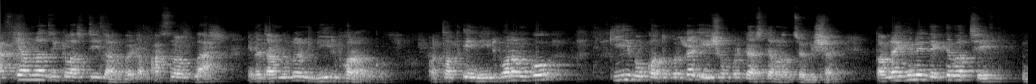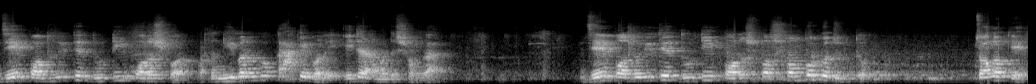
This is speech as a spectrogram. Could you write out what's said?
আজকে আমরা যে ক্লাসটি জানব, এটা পাঁচ নম্বর ক্লাস এটা জানব হলো নির্ভর অঙ্ক অর্থাৎ এই নির্ভর অঙ্ক কি এবং কত প্রকার, এই সম্পর্কে আজকে আলোচ্য বিষয়। তো আমরা এখানে দেখতে পাচ্ছি যে পদ্ধতিতে দুটি পরস্পর, অর্থাৎ নির্ভরাঙ্ক কাকে বলে, এটা আমাদের সংজ্ঞা। যে পদ্ধতিতে দুটি পরস্পর সম্পর্কযুক্ত, চলকের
